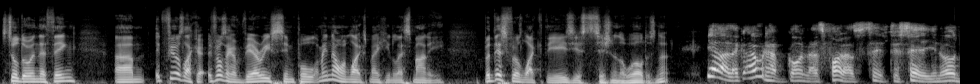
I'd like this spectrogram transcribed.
still doing their thing. Um, it feels like a, it feels like a very simple. I mean, no one likes making less money, but this feels like the easiest decision in the world, isn't it? Yeah, like I would have gone as far as to, say, you know,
